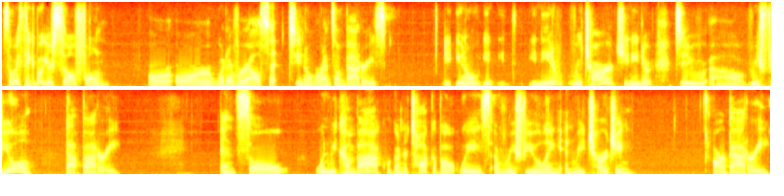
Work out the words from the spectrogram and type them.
So, we think about your cell phone or, or whatever else that you know runs on batteries. You, you know, you, you need to recharge. You need to, to uh, refuel that battery. And so, when we come back, we're going to talk about ways of refueling and recharging our battery.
